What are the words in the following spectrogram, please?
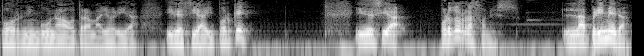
por ninguna otra mayoría. Y decía, ¿y por qué? Y decía, por dos razones. La primera,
